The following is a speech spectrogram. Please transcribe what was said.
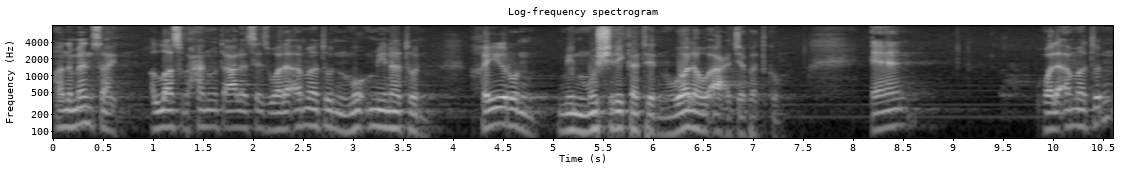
on the men's side. Allah subhanahu wa ta'ala says, وَلَأَمَةٌ مُؤْمِنَةٌ خير من مشركة ولو أعجبتكم and ولأمة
